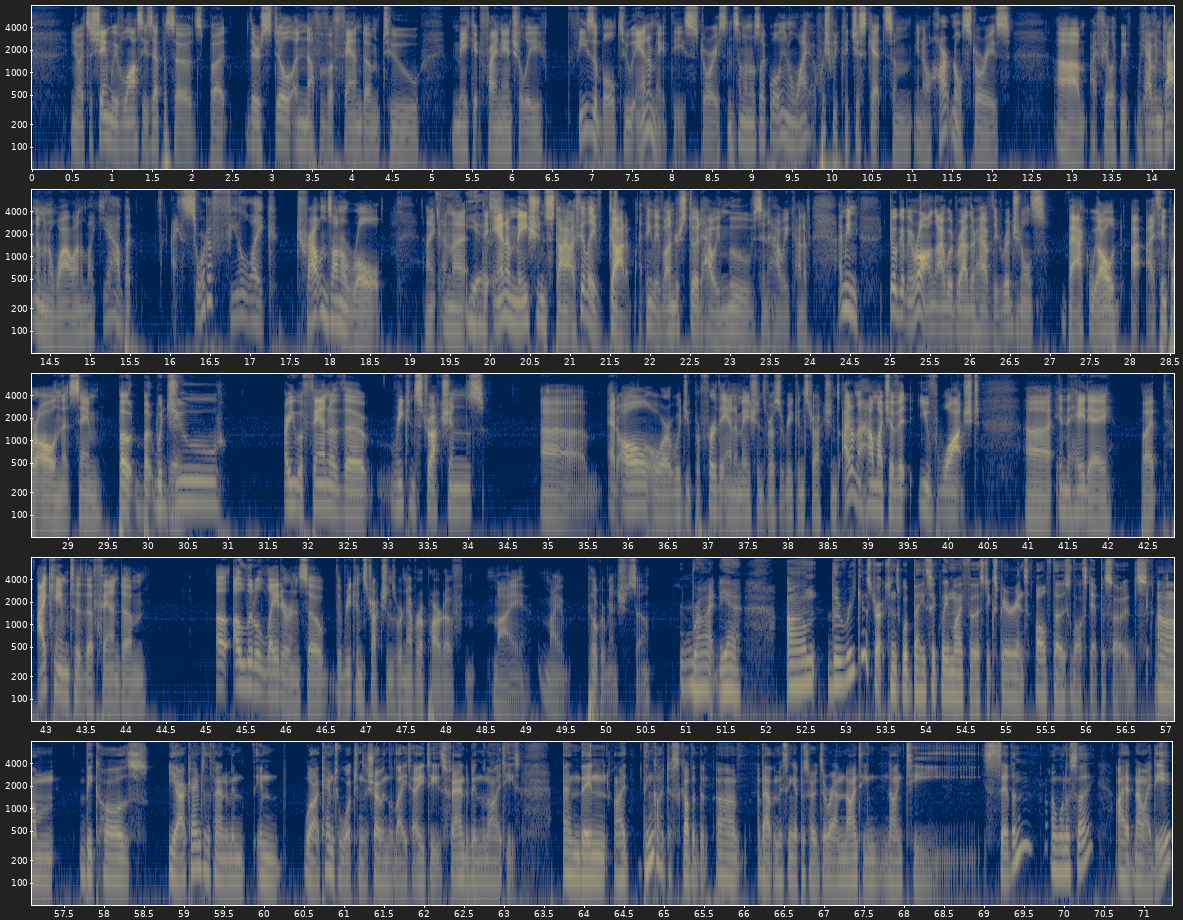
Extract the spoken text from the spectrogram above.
you know, it's a shame we've lost these episodes, but there's still enough of a fandom to make it financially feasible to animate these stories. And someone was like, "Well, you know, why? I wish we could just get some, you know, Hartnell stories." Um, I feel like we we haven't gotten them in a while, and I'm like, "Yeah, but I sort of feel like Troughton's on a roll." And I, and I, Yes. the animation style, I feel they've got him. I think they've understood how he moves and how he kind of. I mean, don't get me wrong. I would rather have the originals back. We all, I, I think we're all in that same boat. But would you, are you a fan of the reconstructions uh, at all, or would you prefer the animations versus reconstructions? I don't know how much of it you've watched uh, in the heyday, but I came to the fandom a, a little later, and so the reconstructions were never a part of my my pilgrimage. So Right, yeah. Um, the reconstructions were basically my first experience of those lost episodes. Um, because yeah, I came to the fandom in in well, I came to watching the show in the late eighties, fandom in the nineties, and then I think I discovered that uh, about the missing episodes around nineteen ninety seven. I want to say I had no idea.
